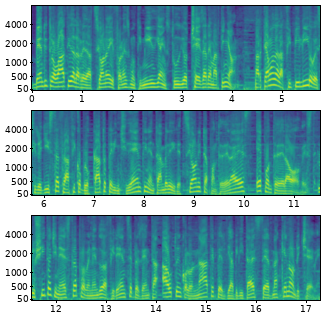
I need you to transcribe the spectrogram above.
Ben ritrovati dalla redazione di Florence Multimedia in studio Cesare Martignon. Partiamo dalla FIPILI dove si registra traffico bloccato per incidenti in entrambe le direzioni tra Pontedera Est e Pontedera Ovest. L'uscita Ginestra provenendo da Firenze presenta auto incolonnate per viabilità esterna che non riceve.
